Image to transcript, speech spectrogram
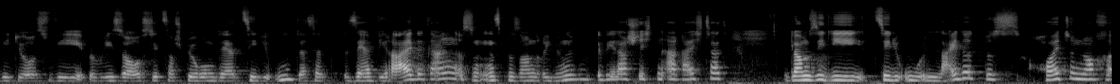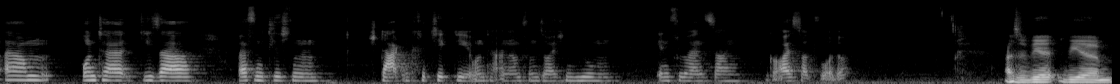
Videos wie Rezos, die Zerstörung der CDU, das hat sehr viral gegangen ist und insbesondere jüngere Wählerschichten erreicht hat. Glauben Sie, die CDU leidet bis heute noch ähm, unter dieser öffentlichen starken Kritik, die unter anderem von solchen jungen Influencern geäußert wurde? Also wir, wir,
